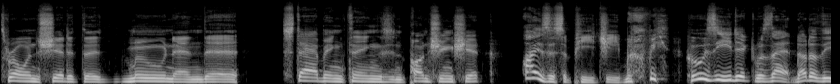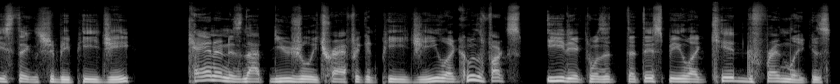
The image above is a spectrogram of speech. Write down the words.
throwing shit at the moon and uh, stabbing things and punching shit. Why is this a PG movie? Whose edict was that? None of these things should be PG. Cannon is not usually trafficking PG. Like, who the fuck's edict was it that this be like kid friendly? Because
